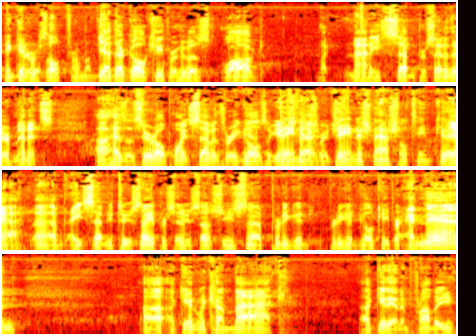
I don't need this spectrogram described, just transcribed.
and get a result from them. Yeah, their goalkeeper, who has logged like 97% of their minutes, uh, has a 0.73 goals Yeah, against Danish, average. Danish national team kid. Yeah, uh, 872 save percentage, so she's a pretty good, pretty good goalkeeper. And then, uh, again, we come back, uh, get in and probably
